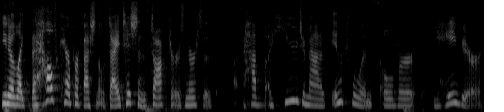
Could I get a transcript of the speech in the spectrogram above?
you know, like the healthcare professionals, dietitians, doctors, nurses have a huge amount of influence over behavior.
